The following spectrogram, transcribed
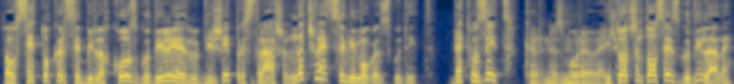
Spal vse to, kar se bi lahko zgodilo, je ljudi že prestrašilo. Nič več se ni moglo zgoditi. That was it. Ker ne zmorejo več. In točno to se je zgodilo, ne?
